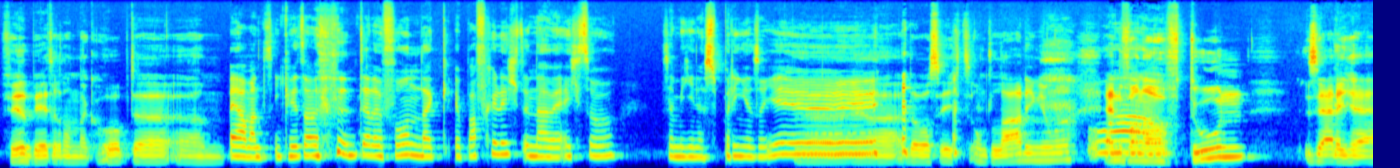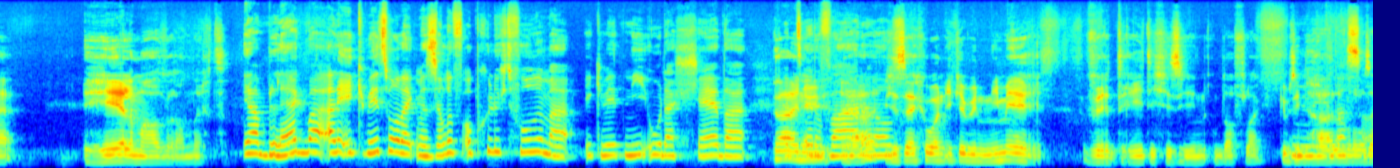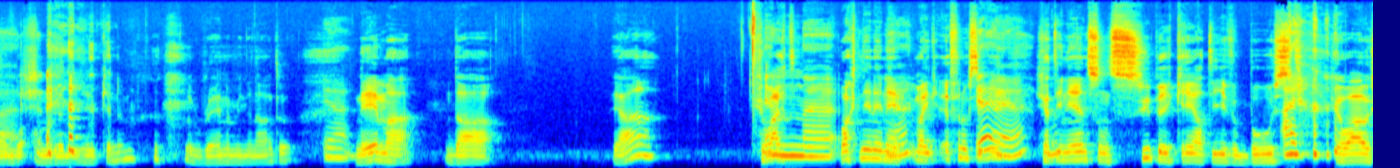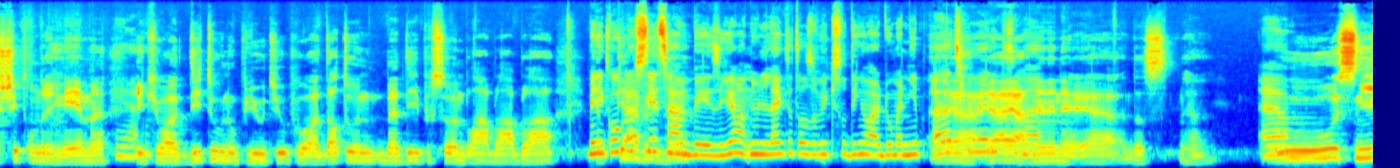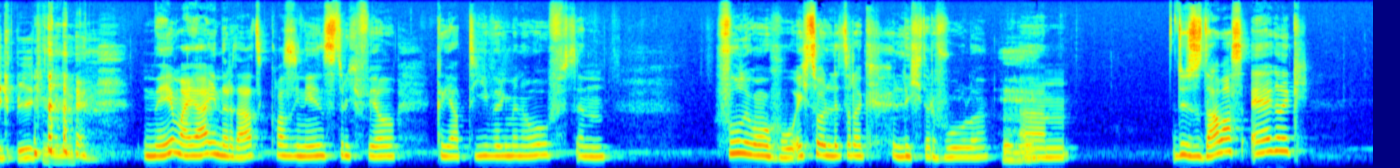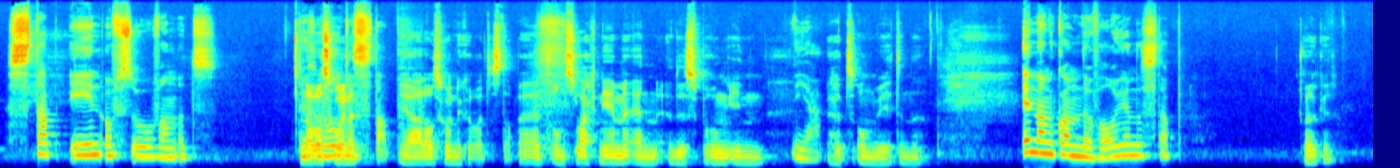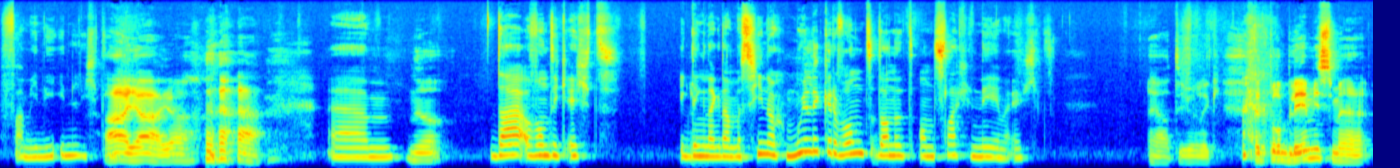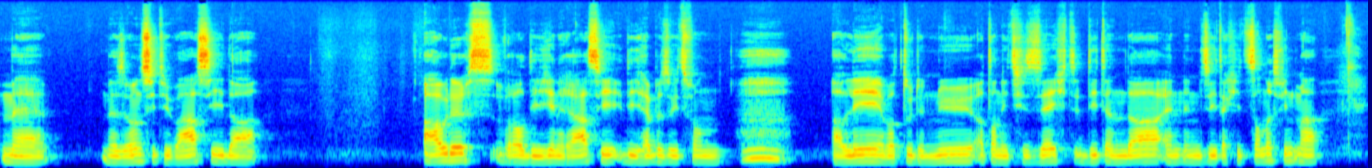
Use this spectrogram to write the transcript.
veel beter dan dat ik hoopte. Ehm, Ja, want ik weet dat een telefoon dat ik heb afgelegd en dat wij echt zo zijn beginnen springen. Zo, yay. ja, dat was echt ontlading, jongen. En vanaf toen zeide jij helemaal veranderd. Ja, blijkbaar. Allee, ik weet wel dat ik mezelf opgelucht voelde, maar ik weet niet hoe dat jij dat hebt ervaren. ja, je zegt gewoon, ik heb u niet meer verdrietig gezien op dat vlak. Ik heb zien Nee, huilen, maar dat was allemaal waar. andere dingen kennen. Random in een auto. Ja. Nee, maar dat... Ja... En, eh, Wacht, nee, nee, nee. ja. Maar ik even nog zeggen? ja, ja. Je had ineens zo'n super creatieve boost. Ah, Je wou shit ondernemen. Ik wou dit doen op YouTube. Je wou dat doen bij die persoon. Bla, bla, bla. ben ik ook nog steeds idee. aan bezig, hè? want nu lijkt het alsof ik zo dingen wou doen, maar niet heb uitgewerkt. Ja, ja, maar, Nee, nee, nee. Ja. Dat is... Ja. ehm, Oeh, sneak peek. Nee, nee. Nee, maar ja, inderdaad. Ik was ineens terug veel creatiever in mijn hoofd. En voelde gewoon goed. Echt zo letterlijk lichter voelen. Mhm. Ehm, dus dat was eigenlijk stap 1 of zo van het, de Dat was grote gewoon het- stap. ja, dat was gewoon de grote stap. Hè. Het ontslag nemen en de sprong in Ja. het onwetende. En dan kwam de volgende stap. Welke? Familie-inlichting. Ah, ja, ja. Ehm, ja. dat vond ik echt... Ik denk dat ik dat misschien nog moeilijker vond dan het ontslag nemen, echt. Ja, tuurlijk. Het probleem is met, met, met zo'n situatie dat ouders, vooral die generatie, die hebben zoiets van... "Ah, Allee, wat doe je nu? Had dan iets gezegd, dit en dat, en, en je ziet dat je iets anders vindt, maar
